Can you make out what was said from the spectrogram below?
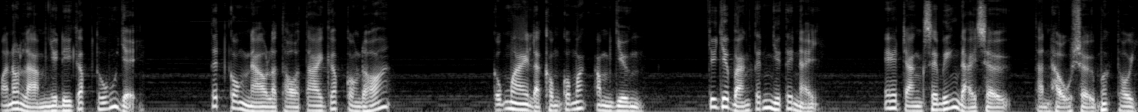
Mà nó làm như đi gấp thú vậy Thích con nào là thò tay gấp con đó. Cũng may là không có mắt âm dương. Chứ với bản tính như thế này E rằng sẽ biến đại sự Thành hậu sự mất thôi.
